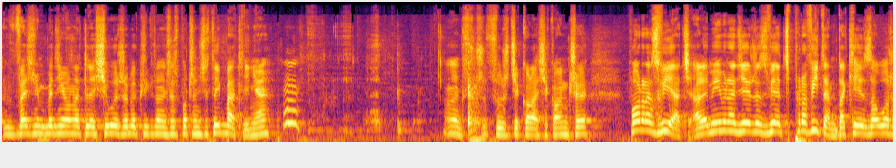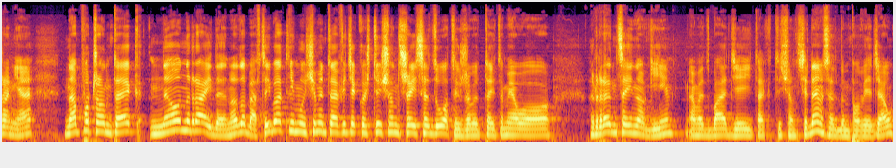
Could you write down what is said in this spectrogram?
weźmie, będzie miał na tyle siły, żeby kliknąć rozpoczęcie tej batli, nie? Hmm. No, słyszycie, kola się kończy. Pora zwijać, ale miejmy nadzieję, że zwijać z profitem. Takie jest założenie. Na początek Neon Rider. No dobra, w tej batli musimy trafić jakoś 1600 zł, żeby tutaj to miało ręce i nogi. Nawet bardziej tak 1700 bym powiedział.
